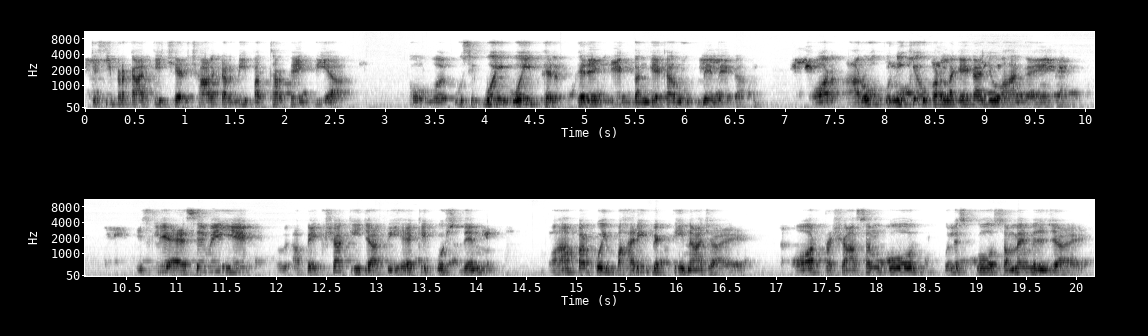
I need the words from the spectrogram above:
किसी प्रकार की छेड़छाड़ कर दी पत्थर फेंक दिया तो उसी वही वही फिर फिर एक, एक दंगे का रूप ले लेगा। और आरोप उन्हीं के ऊपर लगेगा जो वहाँ गए हैं। इसलिए ऐसे में ये अपेक्षा की जाती है कि कुछ दिन वहाँ पर कोई बाहरी व्यक्ति ना जाए। और प्रशासन को पुलिस को समय मिल जाए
